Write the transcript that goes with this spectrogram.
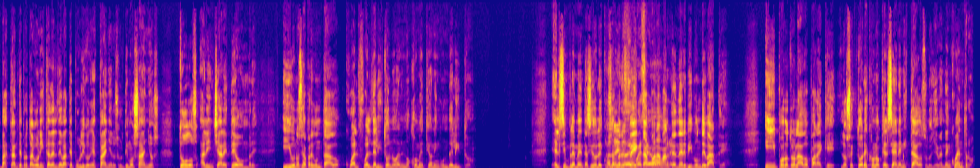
bastante protagonista del debate público en España en los últimos años, todos al hinchar a este hombre, y uno se ha preguntado cuál fue el delito. No, él no cometió ningún delito. Él simplemente ha sido la excusa perfecta para hombre. mantener vivo un debate. Y por otro lado, para que los sectores con los que él se ha enemistado se lo lleven de encuentro.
